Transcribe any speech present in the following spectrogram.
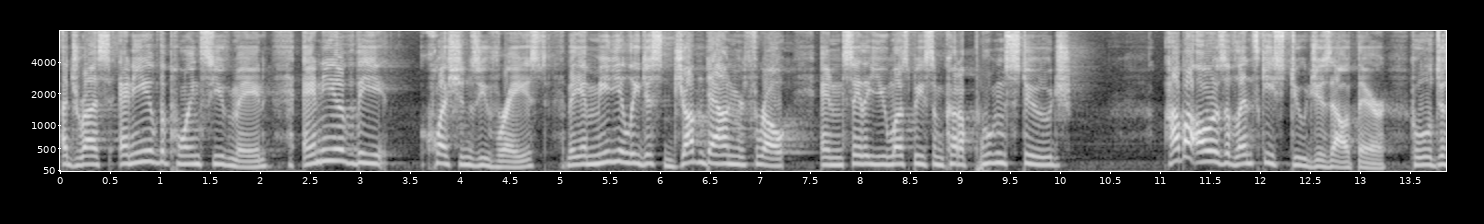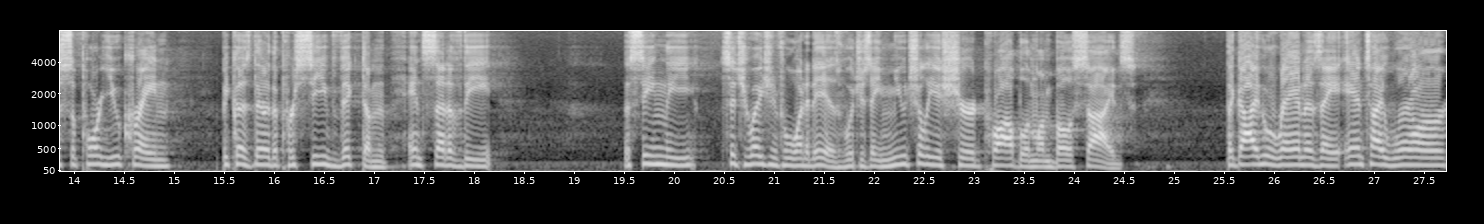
address any of the points you've made, any of the questions you've raised. They immediately just jump down your throat and say that you must be some kind of Putin stooge. How about all the Zelensky stooges out there who will just support Ukraine because they're the perceived victim instead of the seeing the situation for what it is, which is a mutually assured problem on both sides. The guy who ran as a anti-war,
